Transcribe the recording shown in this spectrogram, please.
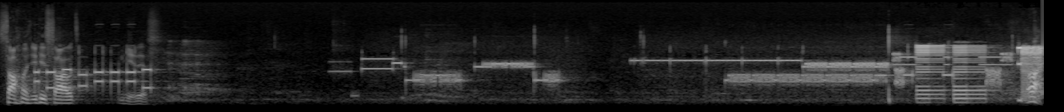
Silence, you hear silence, and hear this. Right.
